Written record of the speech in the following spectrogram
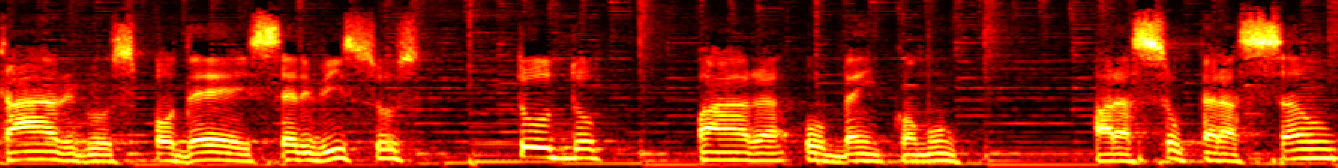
cargos, poderes, serviços, tudo para o bem comum, para a superação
